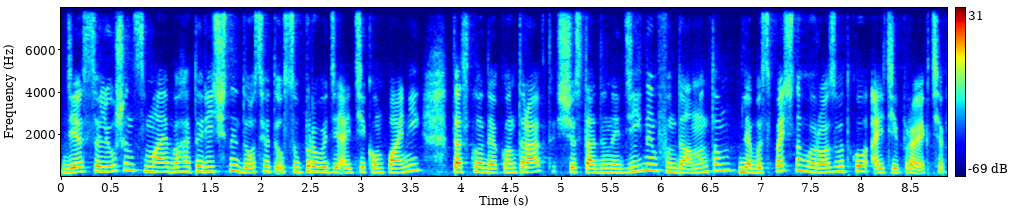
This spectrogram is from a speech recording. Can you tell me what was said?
DS Solutions має багаторічний досвід у супроводі it компаній та складе контракт, що стане надійним фундаментом для безпечного розвитку it проєктів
